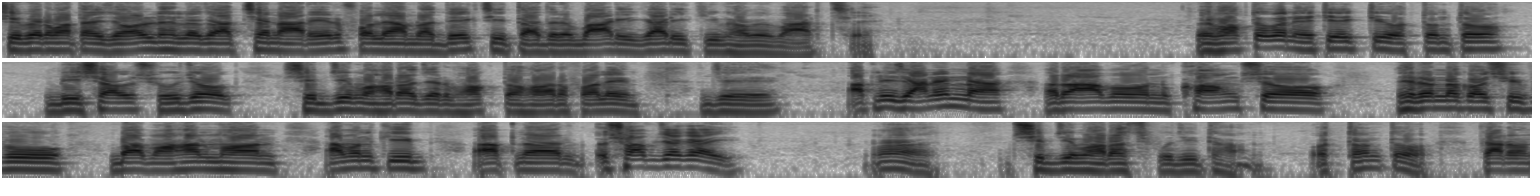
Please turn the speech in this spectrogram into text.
শিবের মাথায় জল ঢেলে যাচ্ছেন, আর এর ফলে আমরা দেখছি তাদের বাড়ি গাড়ি কীভাবে বাড়ছে। ভক্তগণ, এটি একটি অত্যন্ত বিশাল সুযোগ শিবজি মহারাজের ভক্ত হওয়ার ফলে যে আপনি জানেন না, রাবণ কংস হিরণ্যকশিপু বা মহান মহান, এমনকি আপনার সব জায়গায় হ্যাঁ শিবজি মহারাজ পূজিত হন অত্যন্ত, কারণ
